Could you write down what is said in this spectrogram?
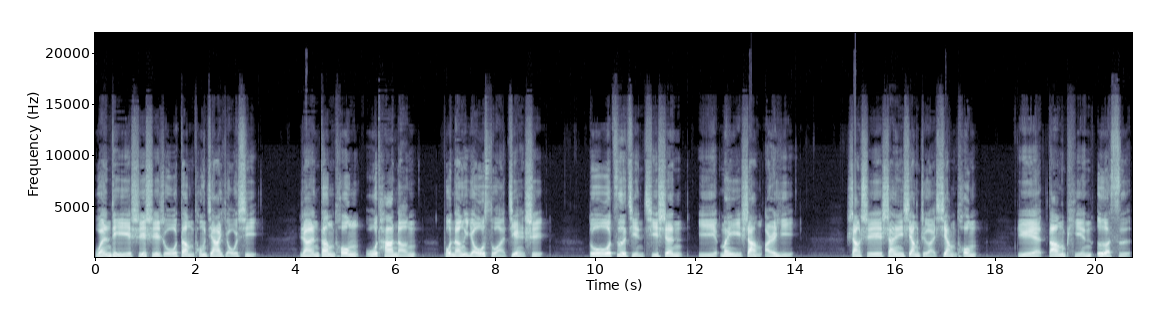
文帝时时如邓通家游戏，然邓通无他能，不能有所见识，独自谨其身以媚上而已。上使善相者相通，曰：“当贫饿死。”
